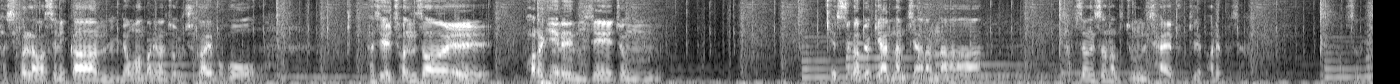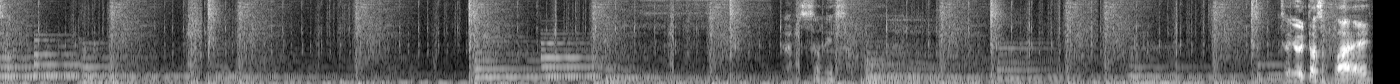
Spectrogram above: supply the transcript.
40발 남았으니까 영웅 한 마리만 좀 추가해보고 사실 전설 바라기에는 이제 좀 개수가 몇 개 안 남지 않았나. 합성에서는 좀잘 붙길 바래보자. 합성에서. 합성에서. 자 15발.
